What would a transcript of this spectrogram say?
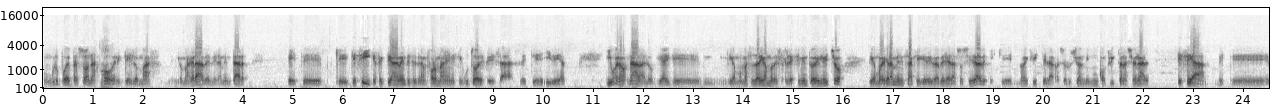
un grupo de personas jóvenes, que es lo más, lo más grave de lamentar, este, que, que sí, que efectivamente se transforman en ejecutores de esas este, ideas. Y bueno, nada, lo que hay que, digamos, más allá, digamos, del esclarecimiento del hecho, digamos, el gran mensaje que debe haber a la sociedad es que no existe la resolución de ningún conflicto nacional que sea este,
